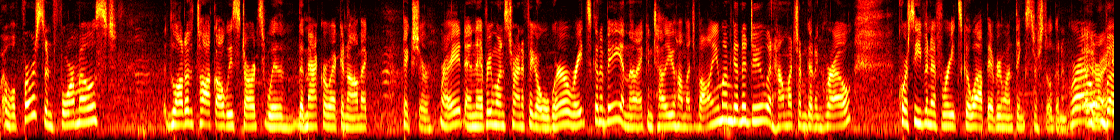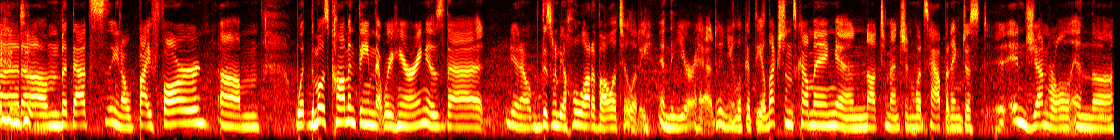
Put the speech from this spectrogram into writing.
well, first and foremost, a lot of the talk always starts with the macroeconomic picture, right? And everyone's trying to figure out well, where are rates going to be, and then I can tell you how much volume I'm going to do and how much I'm going to grow. Of course, even if rates go up, everyone thinks they're still going to grow, right. but um, but that's you know by far. Um, what the most common theme that we're hearing is that you know there's going to be a whole lot of volatility in the year ahead. And you look at the elections coming and not to mention what's happening just in general in the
